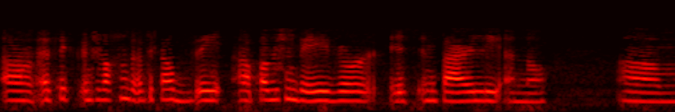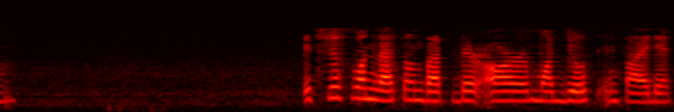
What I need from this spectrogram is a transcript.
um, ethic, introduction to ethical uh, publishing behavior is entirely ano, um, it's just one lesson, but there are modules inside it.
